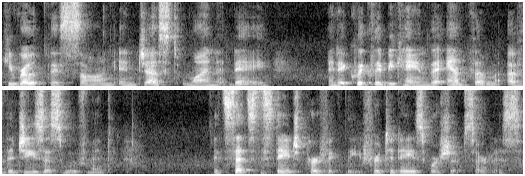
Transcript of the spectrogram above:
He wrote this song in just one day, and it quickly became the anthem of the Jesus movement. It sets the stage perfectly for today's worship service.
